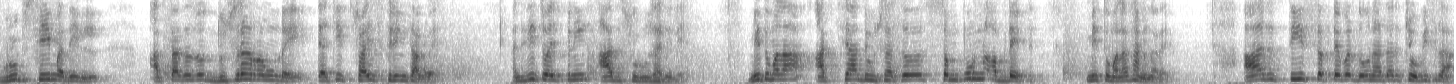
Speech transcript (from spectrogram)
group सीमधील आत्ताचा जो दुसरा राऊंड आहे त्याची चॉईस फिलिंग चालू आहे. आणि ती चॉईस फिलिंग आज सुरू झालेली आहे. मी तुम्हाला आजच्या दिवसाचं संपूर्ण अपडेट मी तुम्हाला सांगणार आहे. आज तीस सप्टेंबर दोन हजार चोवीसला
